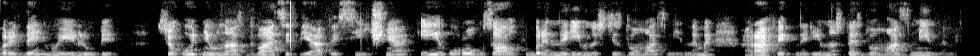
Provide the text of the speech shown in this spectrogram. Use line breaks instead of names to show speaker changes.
Добрий день, мої любі! Сьогодні у нас 25 січня і урок з алгебри нерівності з двома змінними, графік нерівностей з двома змінними.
